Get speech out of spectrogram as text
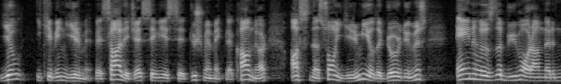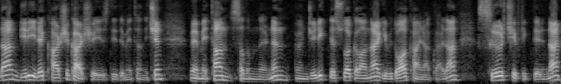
Yıl 2020 ve sadece seviyesi düşmemekle kalmıyor. Aslında son 20 yılda gördüğümüz en hızlı büyüme oranlarından biriyle karşı karşıyayız dedi metan için ve metan salımlarının öncelikle sulak alanlar gibi doğal kaynaklardan, sığır çiftliklerinden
